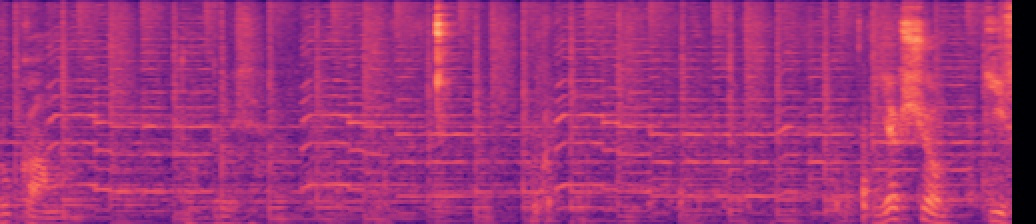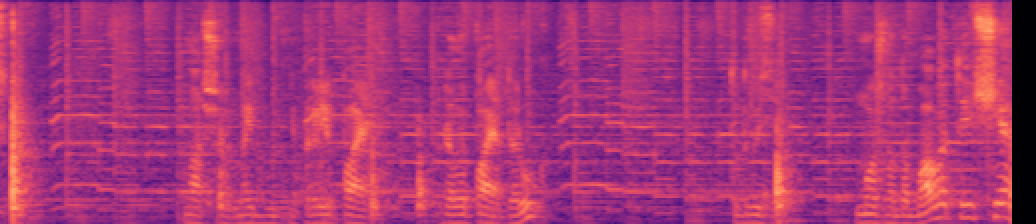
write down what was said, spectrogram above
руками. Так, друзі. Якщо тісто наше майбутнє прилипає, прилипає до рук, то, друзі, можна додати ще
